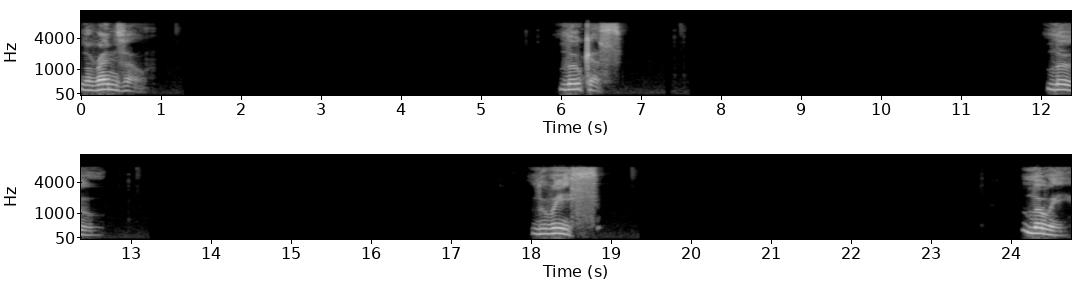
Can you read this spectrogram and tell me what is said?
Lorenzo. Lucas. Lou. Luis Louis.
